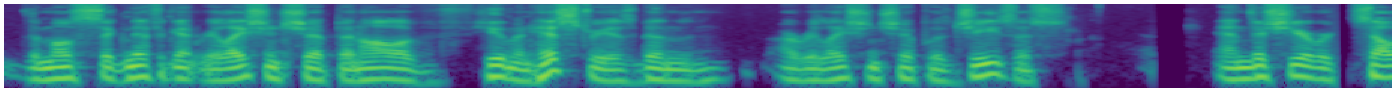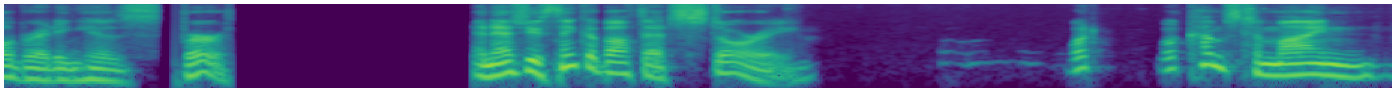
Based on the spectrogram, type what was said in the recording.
the most significant relationship in all of human history has been our relationship with Jesus. And this year we're celebrating his birth. And as you think about that story, what what comes to mind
